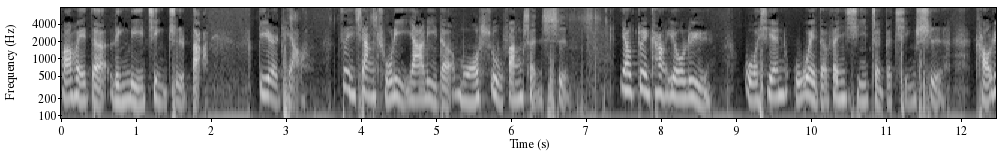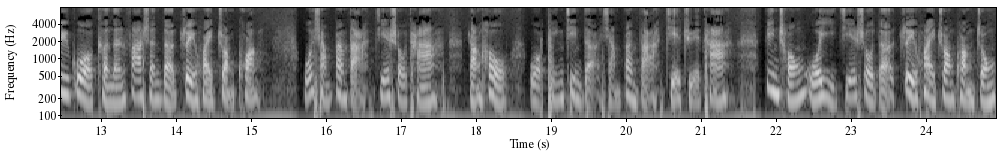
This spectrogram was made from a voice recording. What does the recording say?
发挥得淋漓尽致吧。第二条。正向处理压力的魔术方程式，要对抗忧虑，我先无谓地分析整个情势，考虑过可能发生的最坏状况，我想办法接受它，然后我平静地想办法解决它，并从我已接受的最坏状况中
